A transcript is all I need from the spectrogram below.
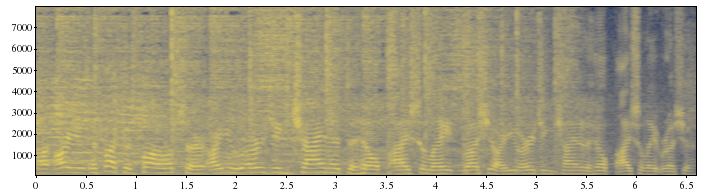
are, are you, if I could follow up, sir, are you urging China to help isolate Russia? Are you urging China to help isolate Russia?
